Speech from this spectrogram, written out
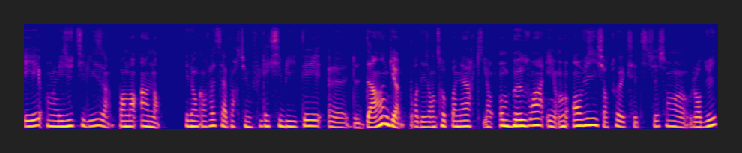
et on les utilise pendant un an. Et donc, en fait, ça apporte une flexibilité euh, de dingue pour des entrepreneurs qui ont, ont besoin et ont envie, surtout avec cette situation aujourd'hui,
